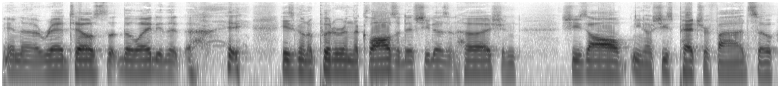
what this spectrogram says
And uh, Red tells the, the lady that he's going to put her in the closet if she doesn't hush, and she's all you know she's petrified. So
